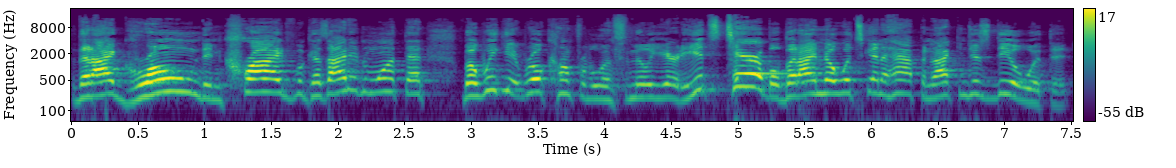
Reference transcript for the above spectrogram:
that I groaned and cried because I didn't want that. But we get real comfortable in familiarity. It's terrible, but I know what's to happen. I can just deal with it.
